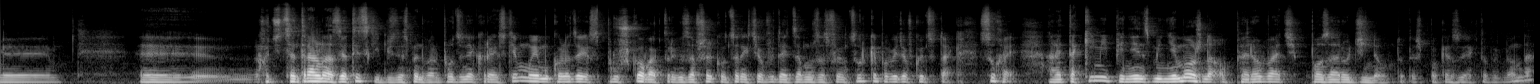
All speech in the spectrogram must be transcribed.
Yy, choć centralnoazjatyckich biznesmenów, ale pochodzenia koreańskiego, mojemu koledze z Pruszkowa, którego za wszelką cenę chciał wydać za mąż za swoją córkę, powiedział w końcu tak, słuchaj, ale takimi pieniędzmi nie można operować poza rodziną. To też pokazuje, jak to wygląda.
